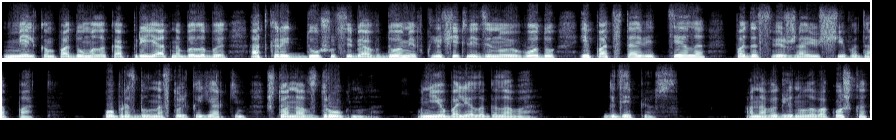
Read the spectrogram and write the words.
мельком подумала, как приятно было бы открыть душу себя в доме, включить ледяную воду и подставить тело под освежающий водопад. Образ был настолько ярким, что она вздрогнула. У нее болела голова. Где пес? Она выглянула в окошко,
